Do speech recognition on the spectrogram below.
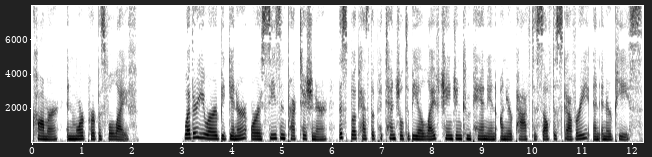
calmer, and more purposeful life. Whether you are a beginner or a seasoned practitioner, this book has the potential to be a life changing companion on your path to self discovery and inner peace.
